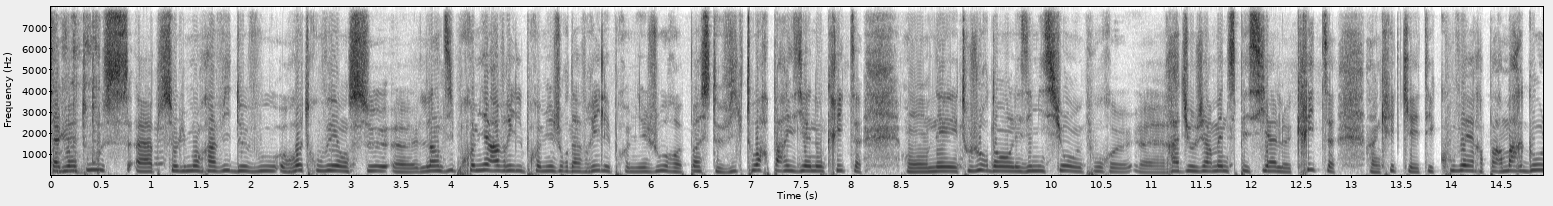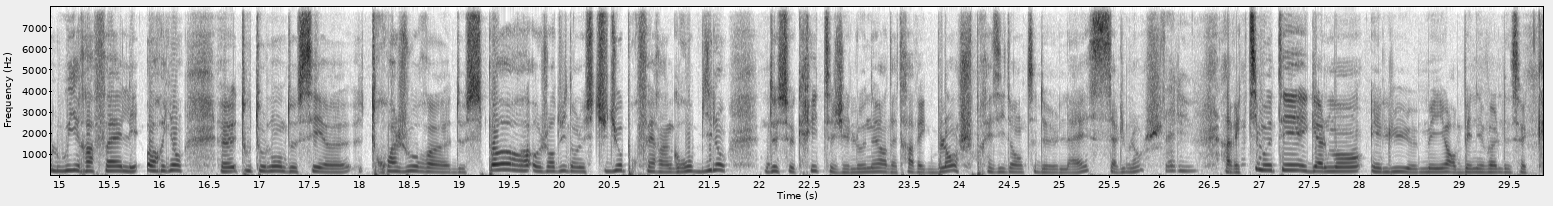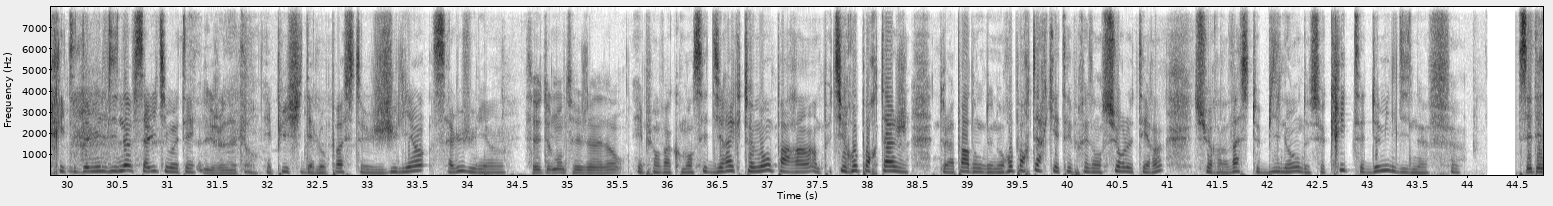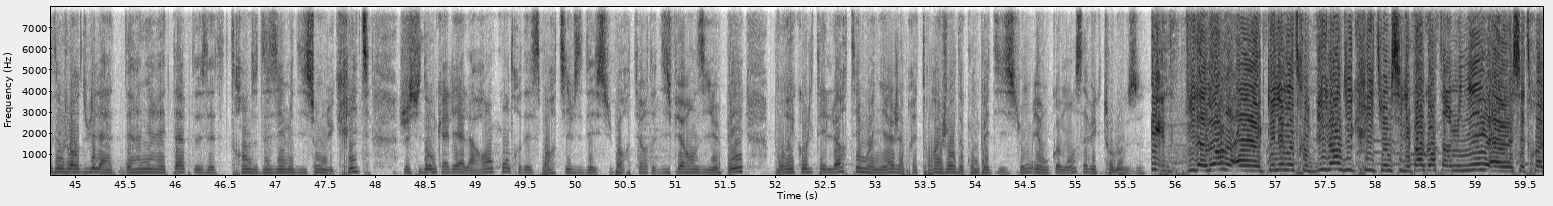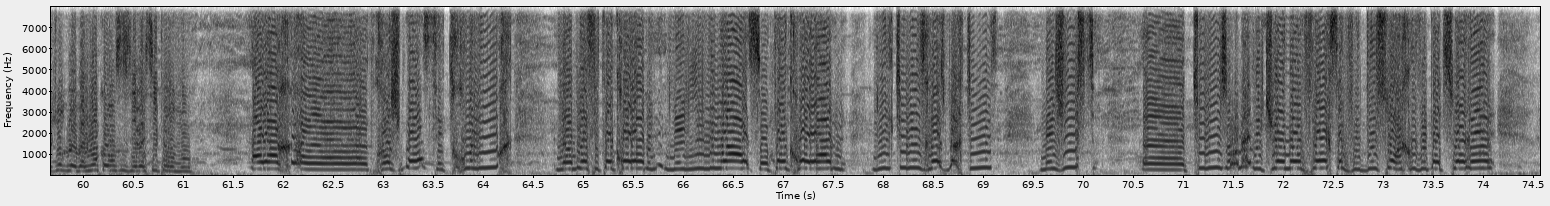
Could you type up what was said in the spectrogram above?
Salut à tous, absolument ravi de vous retrouver en ce euh, lundi 1er avril, premier jour d'avril et premier jour post-victoire parisienne au CRIT. On est toujours dans les émissions pour euh, euh, Radio Germaine spéciale CRIT, un CRIT qui a été couvert par Margot, Louis, Raphaël et Orient tout au long de ces trois jours de sport. Aujourd'hui dans le studio pour faire un gros bilan de ce CRIT, j'ai l'honneur d'être avec Blanche, présidente de l'AS. Salut Blanche. Salut. Avec Timothée également, élu meilleur bénévole de ce CRIT 2019. Salut Timothée. Salut Jonathan. Et puis fidèle au poste, Julien. Salut Julien. Salut tout le monde, salut Jonathan. Et puis on va commencer directement par un, petit reportage de la part donc de nos reporters qui étaient présents sur le terrain sur un vaste bilan de ce CRIT 2019. C'était aujourd'hui la dernière étape de cette 32e édition du CRIT. Je suis donc allé à la rencontre des sportifs et des supporters de différents IEP pour récolter leurs témoignages après trois jours de compétition et on commence avec Toulouse. tout d'abord, euh, quel est votre bilan du CRIT Même s'il n'est pas encore terminé, euh, ces trois jours globalement, comment ça s'est passé pour vous? Alors, euh, franchement, c'est trop lourd. L'ambiance est incroyable, les Lillois sont incroyables, l'île Toulouse marche partout, mais juste Toulouse, on a vécu un enfer, ça fait deux soirs qu'on fait pas de soirée.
